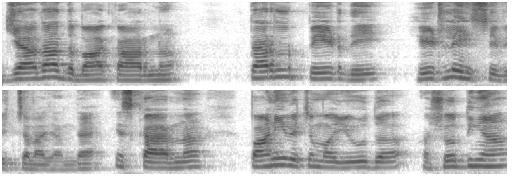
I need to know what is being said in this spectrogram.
ਜ਼ਿਆਦਾ ਦਬਾਅ ਕਾਰਨ ਤਰਲ ਪੇਟ ਦੇ ਹੇਠਲੇ ਹਿੱਸੇ ਵਿੱਚ ਚਲਾ ਜਾਂਦਾ ਹੈ। ਇਸ ਕਾਰਨ ਪਾਣੀ ਵਿੱਚ ਮੌਜੂਦ ਅਸ਼ੁੱਧੀਆਂ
